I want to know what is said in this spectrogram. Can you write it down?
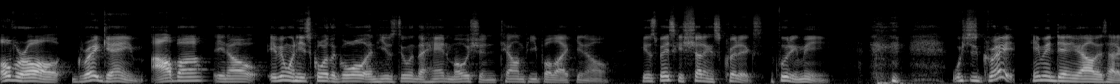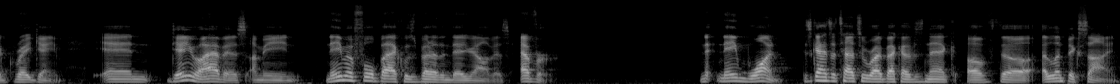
overall, great game. Alba, you know, even when he scored the goal and he was doing the hand motion, telling people like, you know, he was basically shutting his critics, including me, which is great. Him and Daniel Alves had a great game. And Daniel Alves, I mean, name a fullback who's better than Daniel Alves ever. N- name one. This guy has a tattoo right back of his neck of the Olympic sign.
